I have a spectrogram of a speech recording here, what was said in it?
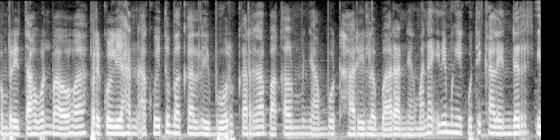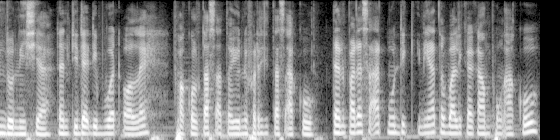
pemberitahuan bahwa perkuliahan aku itu bakal libur karena bakal menyambut hari lebaran yang mana ini mengikuti kalender Indonesia dan tidak dibuat oleh fakultas atau universitas aku. Dan pada saat mudik ini atau balik ke kampung aku,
